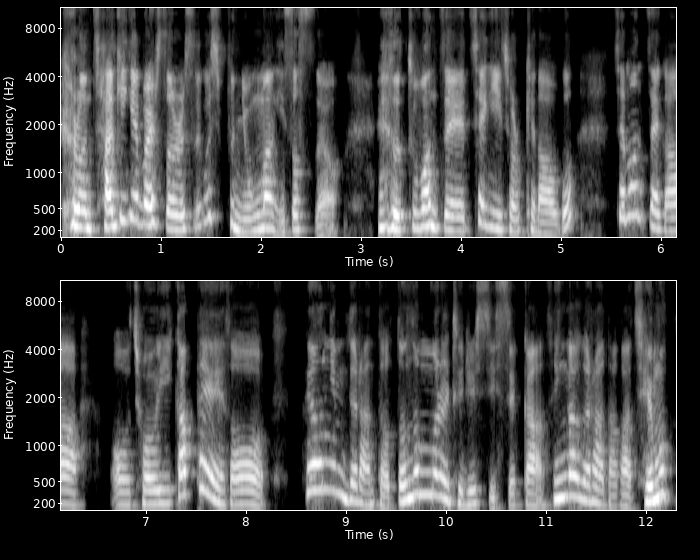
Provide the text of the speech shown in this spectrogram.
그런 자기개발서를 쓰고 싶은 욕망이 있었어요. 그래서 두 번째 책이 저렇게 나오고 세 번째가 어, 저희 카페에서 회원님들한테 어떤 선물을 드릴 수 있을까 생각을 하다가 제목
